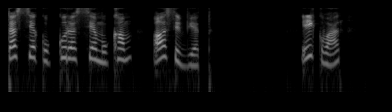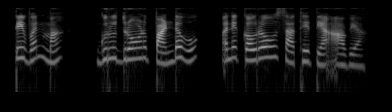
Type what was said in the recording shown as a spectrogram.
તસ્ય કુક્કુરસ્ય મુખમ અસિવ્યત. એકવાર તે વનમાં ગુરુદ્રોણ પાંડવો અને કૌરવો સાથે ત્યાં આવ્યા.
